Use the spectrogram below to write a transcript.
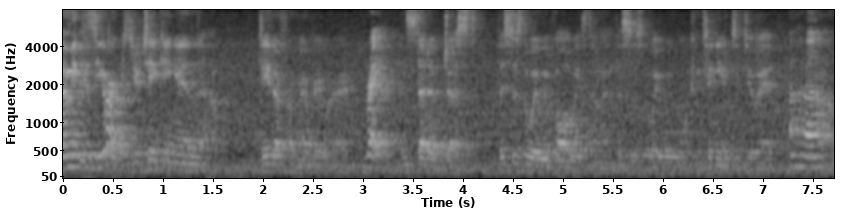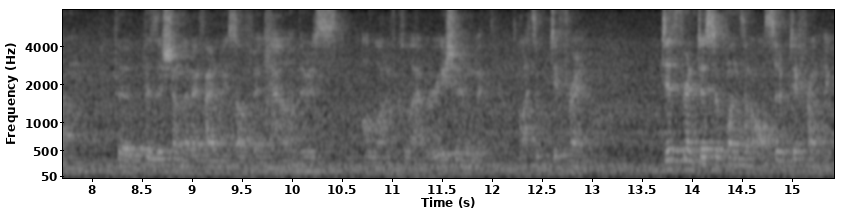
I mean, because you are, because you're taking in data from everywhere Right. instead of just this is the way we've always done it. This is the way we will continue to do it. Uh-huh. Um, the position that I find myself in now, there's a lot of collaboration with lots of different different disciplines and also different like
